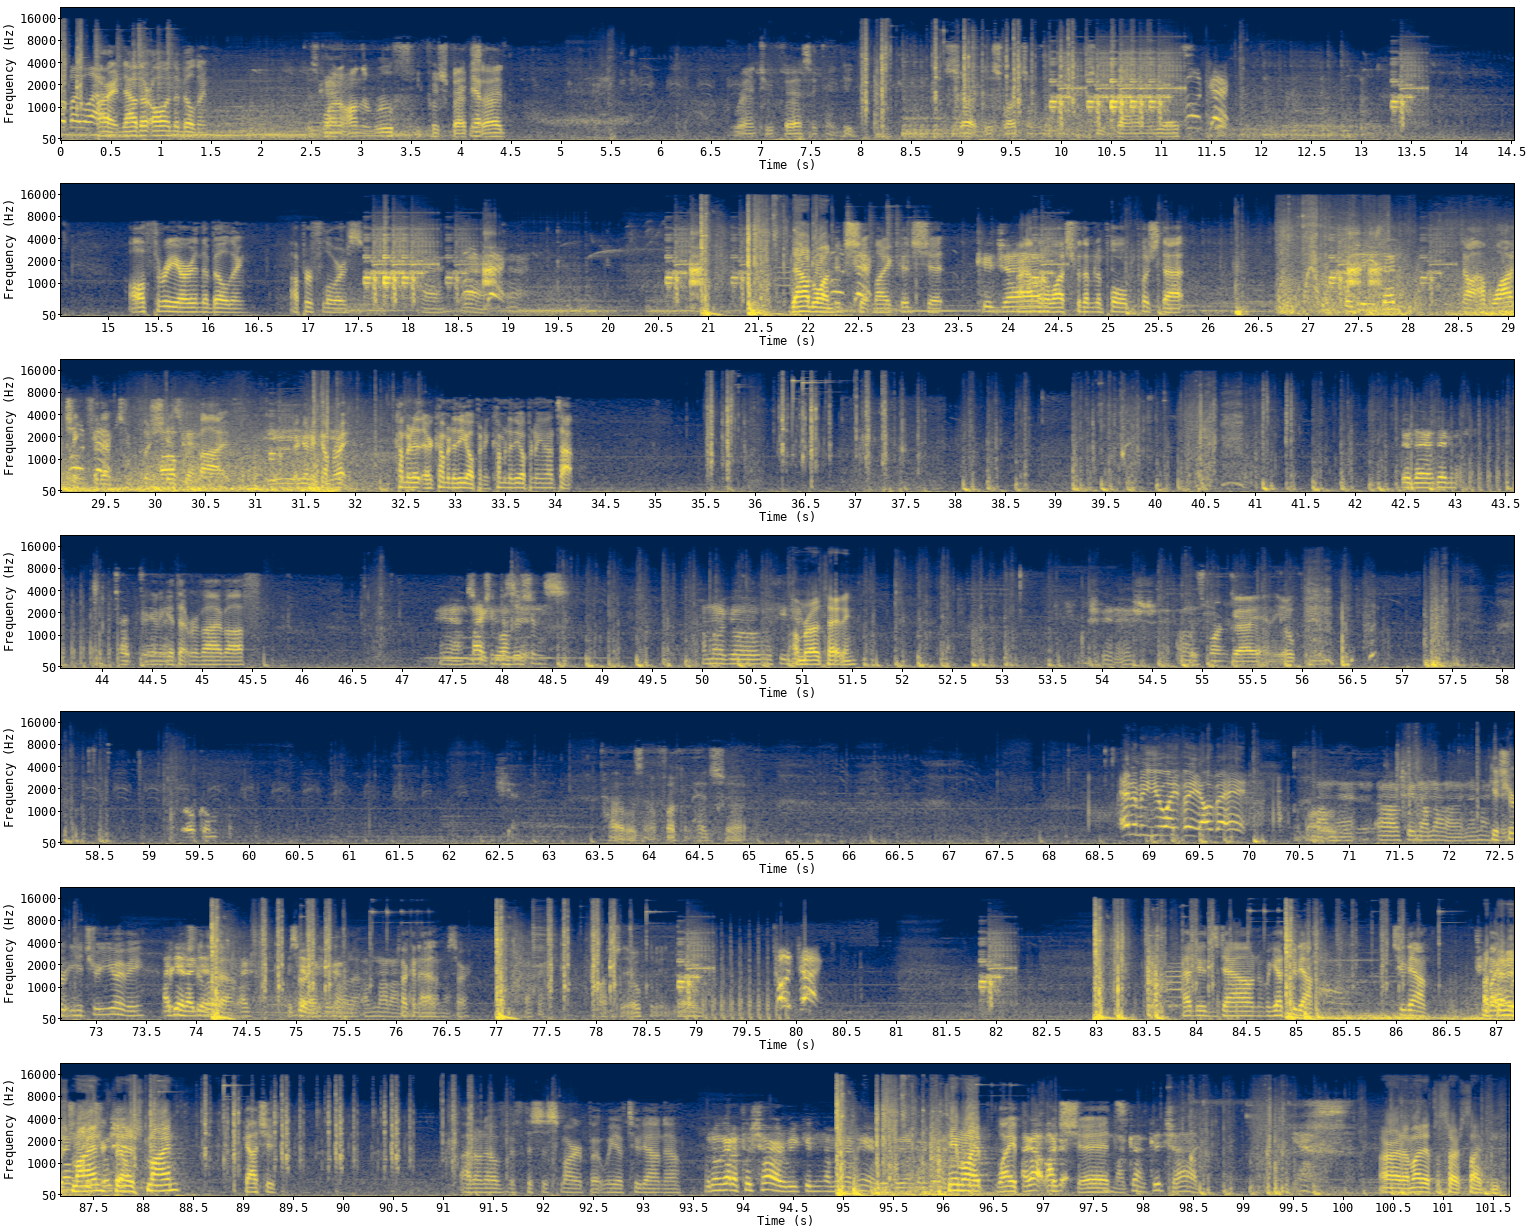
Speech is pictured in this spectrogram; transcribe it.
got my left. Alright, now they're all in the building. There's one on the roof. You push back Yep. side. Ran too fast. I can't get shot. Just watch him shoot down you guys. Contact! All three are in the building. Upper floors. Alright, alright, alright. Downed one. Good shit, Mike. Good shit. Good Alright, I'm gonna watch for them to pull, push that. What's it you said? No, I'm watching for them to push his Okay. revive. They're gonna come right. Coming to, they're coming to the opening. Coming to the opening on top. They're there. They're, God They're gonna it. get that revive off. yeah, Mike, Switching you want to- positions. I'm gonna go with you. I'm Jim. rotating. Oh, shit, that's- Oh, oh. There's one guy in the opening. Broke. Shit. That wasn't a fucking headshot. Enemy UAV overhead. Come on on. that. Oh, actually, no, I'm not on it. Never mind. Get your get your UAV. I Or did, I did. loadout. I, I did, Sorry, I forgot. I'm not on Talking that. to Adam. Sorry. Okay. Watch the opening. Contact! That dude's down. We got two down. Two down. Two I down. finished mine. Finished mine. Got you. I don't know if, if this is smart, but we have two down now. We don't gotta push hard. We can. I mean, I'm here. We, we don't gotta. Team wipe. Wipe. I got. I Good got. shit. Oh my god, good job. Yes. All right, I might have to start sniping.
